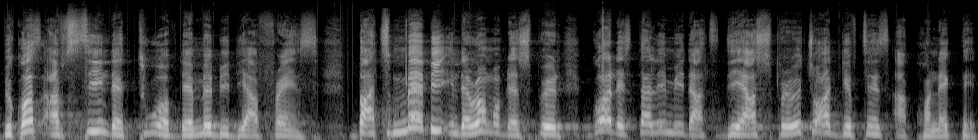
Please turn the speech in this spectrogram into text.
because I've seen the two of them, maybe they are friends. But maybe in the realm of the spirit, God is telling me that their spiritual giftings are connected.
